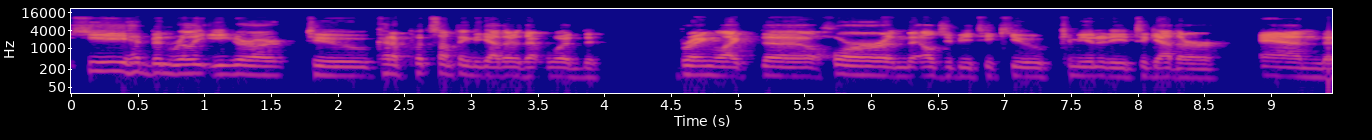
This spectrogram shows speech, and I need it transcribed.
he had been really eager to kind of put something together that would bring like the horror and the LGBTQ community together. And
